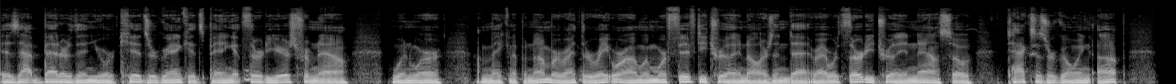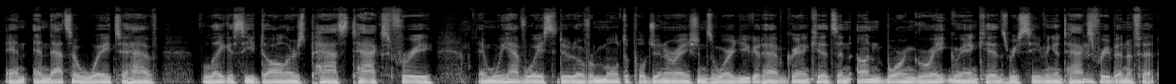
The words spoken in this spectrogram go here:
is that better than your kids or grandkids paying it 30 years from now when we're I'm making up a number right the rate we're on when we're 50 trillion dollars in debt right we're 30 trillion now so taxes are going up and and that's a way to have legacy dollars pass tax free and we have ways to do it over multiple generations where you could have grandkids and unborn great grandkids receiving a tax free benefit.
